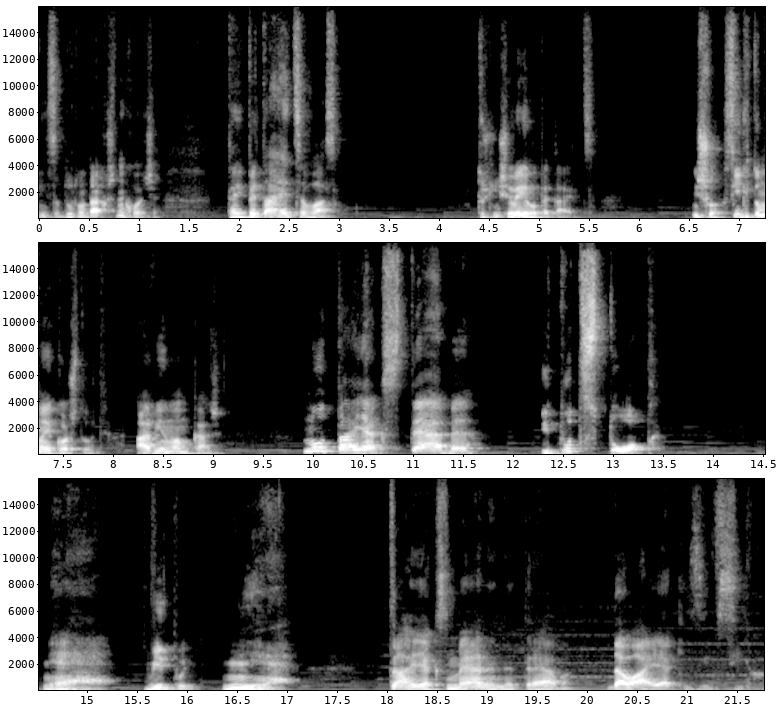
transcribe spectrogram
і задурно також не хоче. Та й питається вас. Точніше, ви його питаєте. І що, скільки то має коштувати? А він вам каже: Ну, та як з тебе. І тут стоп. Ні. Відповідь ні. Та як з мене не треба. Давай як і зі всіх.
